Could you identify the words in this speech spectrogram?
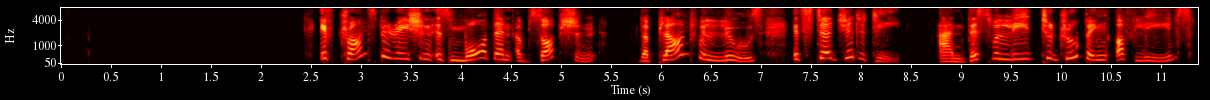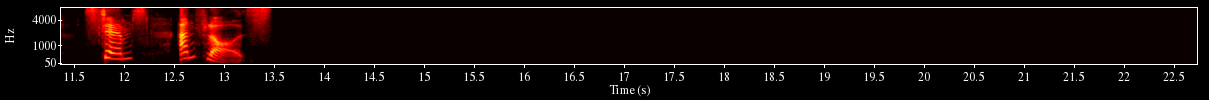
If transpiration is more than absorption, the plant will lose its turgidity and this will lead to drooping of leaves, stems and flowers.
